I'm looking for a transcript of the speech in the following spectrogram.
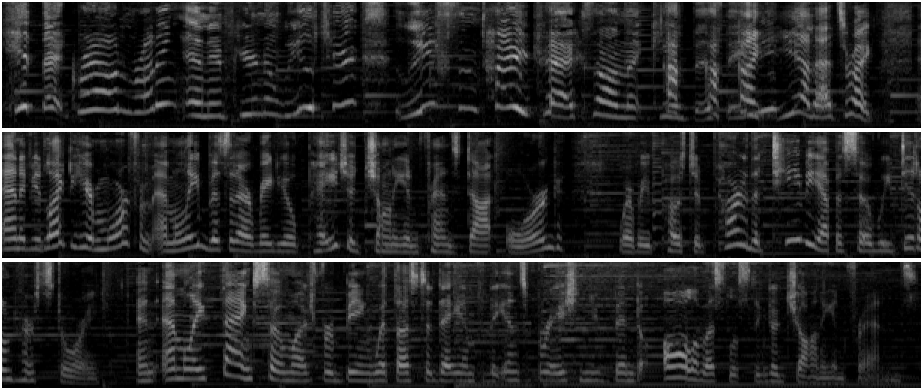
Hit that ground running, and if you're in a wheelchair, leave some tire tracks on that campus, baby. yeah, that's right. And if you'd like to hear more from Emily, visit our radio page at joniandfriends.org, where we posted part of the TV episode we did on her story. And Emily, thanks so much for being with us today and for the inspiration you've been to all of us listening to Joni and Friends.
